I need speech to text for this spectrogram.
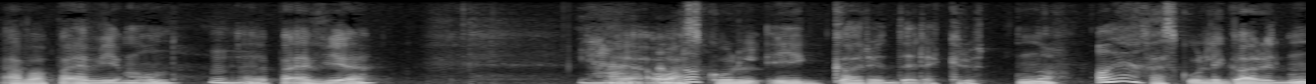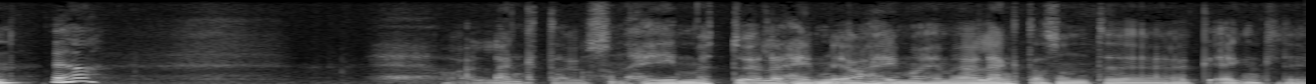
Jeg var på Evjemoen, eh, på Evje. I Eh, og jeg skulle i Garderekrutten, da. Oh, ja. Så jeg skulle i Garden. Ja. Jeg lengta jo sånn hjem, vet du. Eller hjem, ja, hjem og hjem. Jeg lengta sånn til, egentlig,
